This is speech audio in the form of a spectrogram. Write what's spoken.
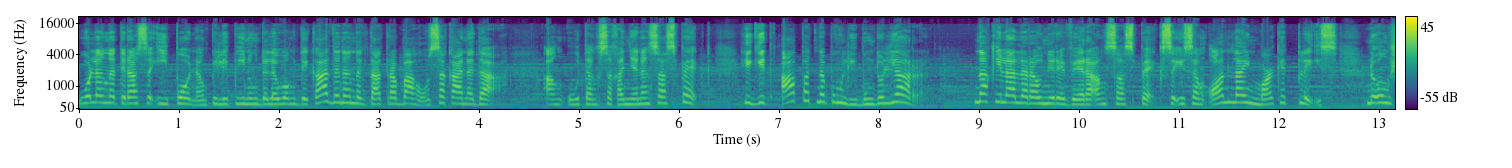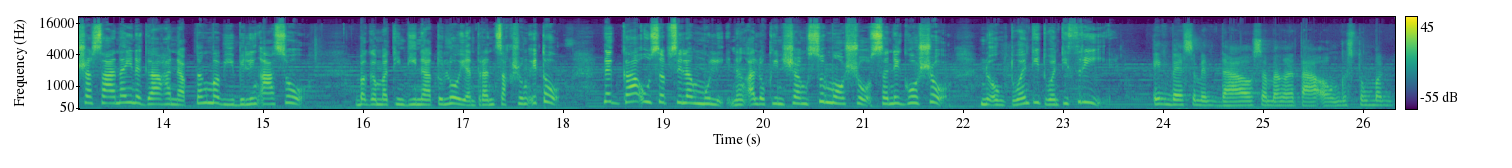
Walang natira sa ipon ang Pilipinong dalawang dekada nang nagtatrabaho sa Canada. Ang utang sa kanya ng suspect, higit 40,000 dolyar. Nakilala raw ni Rivera ang suspect sa isang online marketplace noong siya sana'y naghahanap ng mabibiling aso. Bagamat hindi natuloy ang transaksyon ito, nagkausap silang muli nang alokin siyang sumosyo sa negosyo noong 2023. Investment daw sa mga taong gustong mag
